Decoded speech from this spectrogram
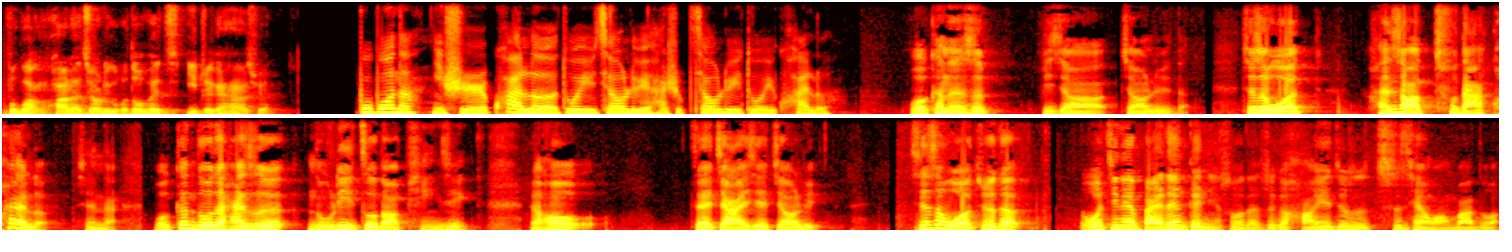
不管快乐焦虑，我都会一直干下去。波波呢？你是快乐多于焦虑，还是焦虑多于快乐？我可能是比较焦虑的，就是我很少触达快乐，现在。我更多的还是努力做到平静，然后再加一些焦虑。其实我觉得，我今天白天跟你说的这个行业就是池浅王八多。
